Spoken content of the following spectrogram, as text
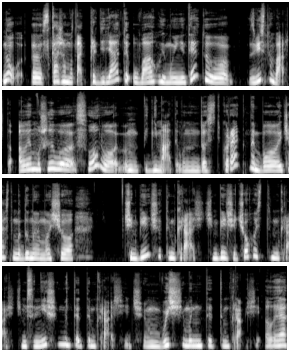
Ну, е, скажімо так, приділяти увагу імунітету, звісно, варто, але можливо слово піднімати воно досить коректне, бо часто ми думаємо, що. Чим більше, тим краще. Чим більше чогось, тим краще. Чим сильніший імунітет, тим краще. Чим вищий імунітет, тим краще. Але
